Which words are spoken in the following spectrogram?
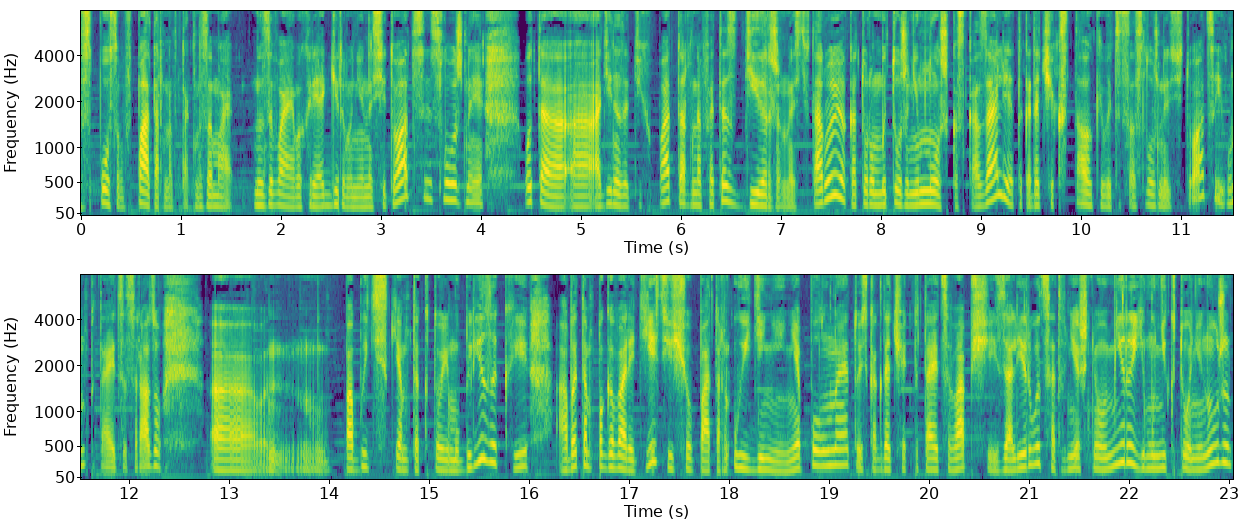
способов, паттернов, так называемых реагирования на ситуации сложные. Вот а, а, один из этих паттернов — это сдержанность. Второй, о котором мы тоже немножко сказали, это когда человек сталкивается со сложной ситуацией, он пытается сразу э, побыть с кем-то, кто ему близок, и об этом поговорить. Есть еще паттерн уединения полное, то есть когда человек пытается вообще изолироваться от внешнего мира, ему никто не нужен,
